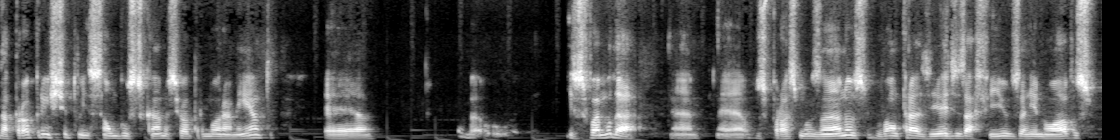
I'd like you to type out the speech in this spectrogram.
da própria instituição buscando seu aprimoramento, é, isso vai mudar. Né? É, os próximos anos vão trazer desafios aí novos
